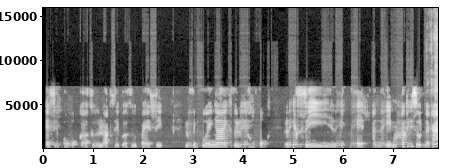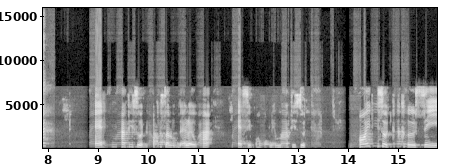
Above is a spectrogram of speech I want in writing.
แปดสิบหกก็คือหลักสิบก็คือแปดสิบ หรือดูง่ายๆคือเลขหกเลขสี่เลขแปดอันไหนมากที่สุดนะคะแปดนี่มากที่สุดเราก็สรุปได้เลยว่าแปดสิบหกเนี่ยมากที่สุดค่ะ น้อยที่สุดก็คือสี่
